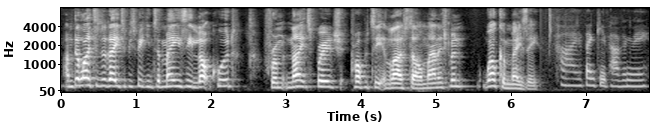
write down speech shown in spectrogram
I'm delighted today to be speaking to Maisie Lockwood from Knightsbridge Property and Lifestyle Management. Welcome, Maisie. Hi, thank you for having me.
